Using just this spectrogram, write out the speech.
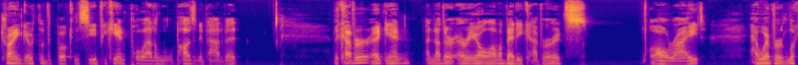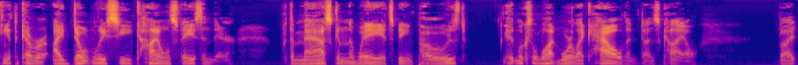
try and go through the book and see if we can't pull out a little positive out of it. The cover, again, another Ariel Olivetti cover. It's alright. However, looking at the cover, I don't really see Kyle's face in there. With the mask and the way it's being posed, it looks a lot more like Hal than does Kyle. But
